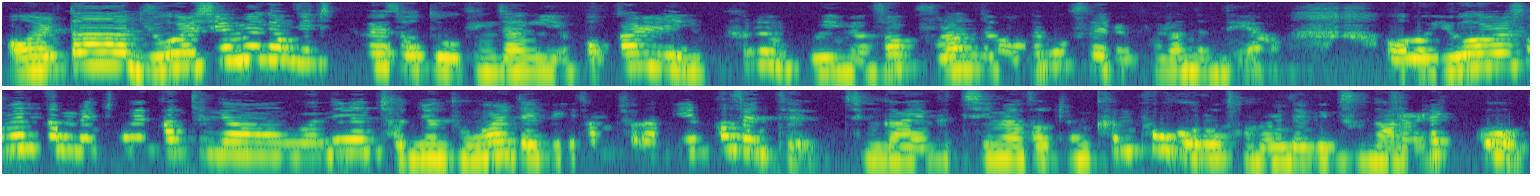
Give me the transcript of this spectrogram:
어, 일단 6월 실물 경기 지표에서도 굉장히 엇갈린 흐름 보이면서 불안정한 회복세를 보였는데요. 어, 6월 소매 판매 총액 같은 경우는 전년 동월 대비 3.1% 증가에 그치면서 좀 큰 폭으로 전월 대비 둔화를 했고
